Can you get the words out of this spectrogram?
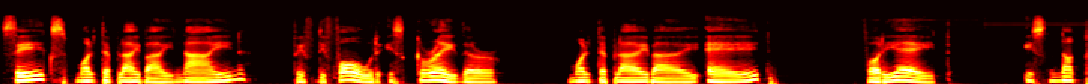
6 multiplied by 9 54 is greater multiply by 8 48 is not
